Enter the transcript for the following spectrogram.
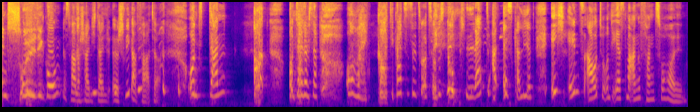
Entschuldigung. Das war wahrscheinlich dein äh, Schwiegervater. Und dann und dann habe ich gesagt, oh mein Gott, die ganze Situation ist komplett eskaliert. Ich ins Auto und erstmal angefangen zu heulen.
